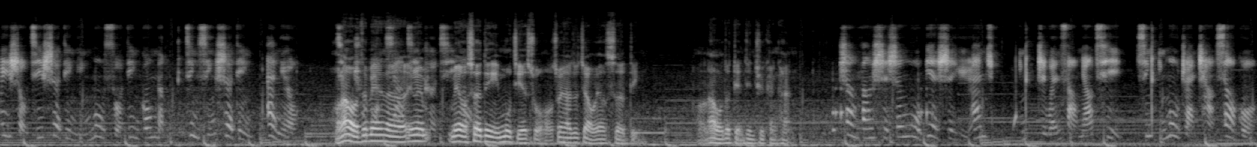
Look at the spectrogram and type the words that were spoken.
为手机设定荧幕锁定功能，进行设定按钮。好，那我这边呢，因为没有设定荧幕解锁，所以它就叫我要设定。好，那我就点进去看看。上方是生物辨识与安全指纹扫描器。新屏幕转场效果，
